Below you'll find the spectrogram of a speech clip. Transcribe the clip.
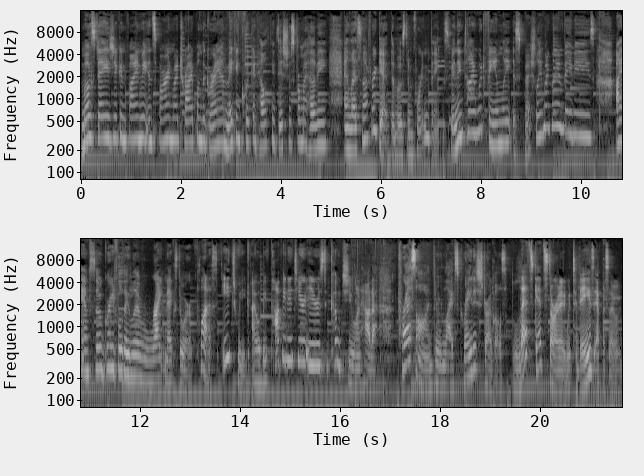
Most days you can find me inspiring my tribe on the gram, making quick and healthy dishes for my hubby, and let's not forget the most important thing spending time with family, especially my grandbabies. I am so grateful they live right next door. Plus, each week I will be popping into your ears to coach you on how to press on through life's greatest struggles. Let's get started with today's episode.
